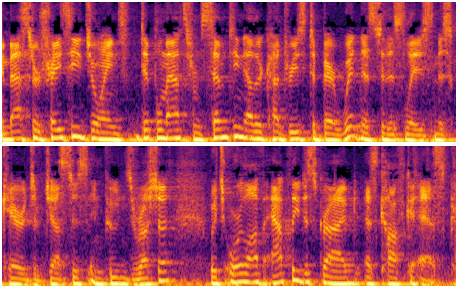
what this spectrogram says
Ambassador Tracy joins diplomats from 17 other countries to bear witness to this latest miscarriage of justice in Putin's Russia, which Orlov aptly described as Kafkaesque.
